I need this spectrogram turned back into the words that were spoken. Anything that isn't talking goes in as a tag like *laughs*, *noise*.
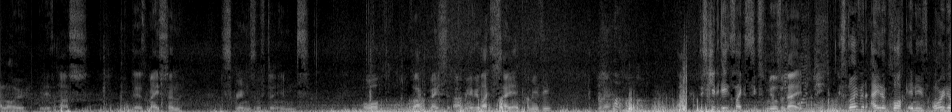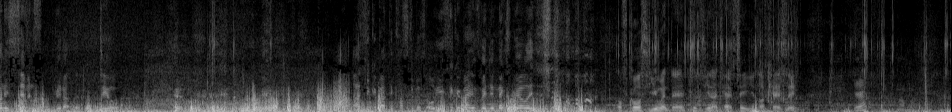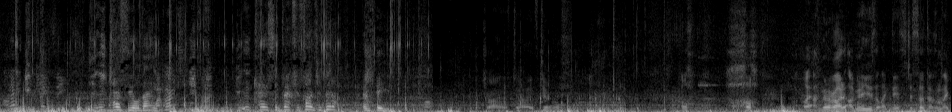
hello, it is us. There's Mason, scrims with the M's. Or, like Mason, uh, maybe you like to say it, come easy, you know? *laughs* Uh, this kid eats like six meals a day. It's not even eight o'clock and he's already on his seventh minute deal. *laughs* I think about the customers. All you think about is when your next meal is. *laughs* of course, you went there because you know KFC. You like KFC. Yeah. I eat KFC. You eat KFC all day. My eat it. You eat KFC breakfast, lunch, and dinner, and tea. Drive, drive, drive. Oh, oh. Wait, I'm gonna ride. I'm gonna use it like this, just so it doesn't like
